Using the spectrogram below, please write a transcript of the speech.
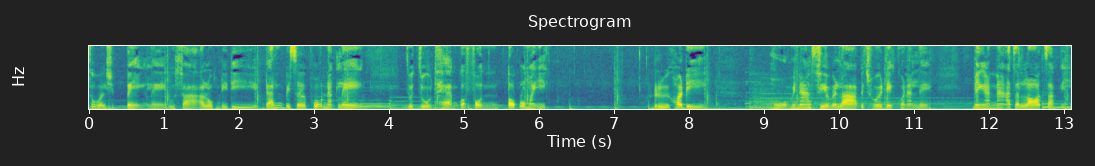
ซวยชิบเป่งเลย อุตส่าห์อารมณ์ดีๆ ดันไปเจอพวกนักเลงจู่ๆแถมก็ฝนตกลงมาอีก หรือข้อดี โหไม่น่าเสียเวลาไปช่วยเด็กคนนั้นเลย ไม่งั้นนะอาจจะรอดจากอี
